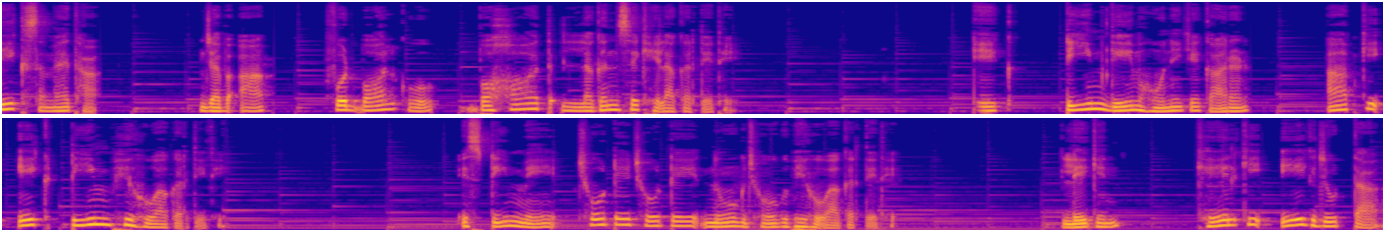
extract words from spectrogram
एक समय था जब आप फुटबॉल को बहुत लगन से खेला करते थे। एक टीम गेम होने के कारण आपकी एक टीम भी हुआ करती थी। इस टीम में छोटे छोटे नोक झोंक भी हुआ करते थे। लेकिन खेल की एकजुटता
